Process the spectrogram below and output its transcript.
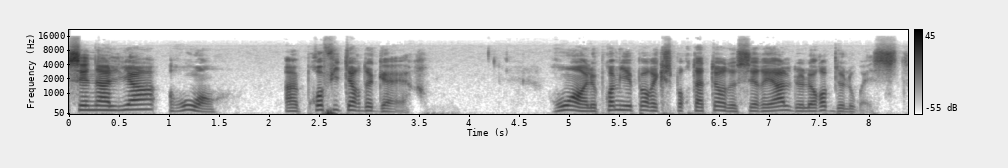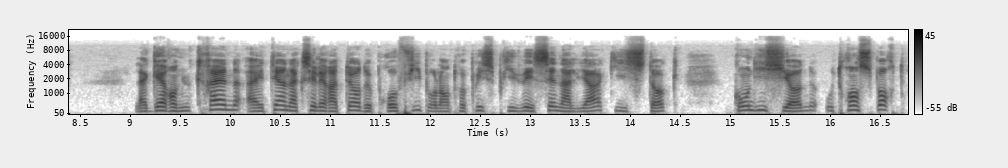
Senalia Rouen, un profiteur de guerre. Rouen est le premier port exportateur de céréales de l'Europe de l'Ouest. La guerre en Ukraine a été un accélérateur de profit pour l'entreprise privée Senalia qui stocke, conditionne ou transporte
